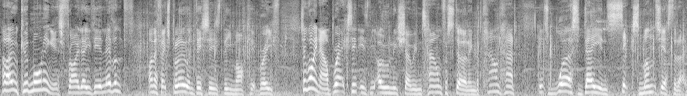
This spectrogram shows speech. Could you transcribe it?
Hello, good morning. It's Friday the 11th. I'm FX Blue and this is the market brief. So, right now, Brexit is the only show in town for sterling. The pound had its worst day in six months yesterday.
